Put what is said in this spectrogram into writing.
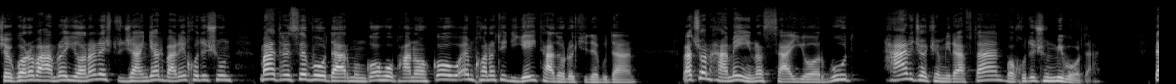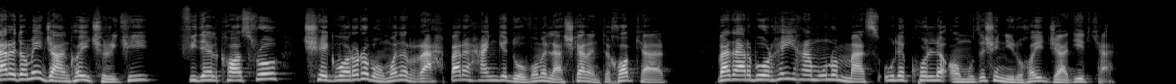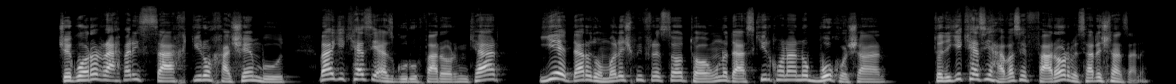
چگوارا به همراه یارانش تو جنگل برای خودشون مدرسه و درمونگاه و پناهگاه و امکانات دیگه ای تدارکیده بودن و چون همه اینا سیار بود هر جا که می‌رفتن با خودشون میبردن. در ادامه جنگ های چریکی فیدل کاسترو چگوارا را به عنوان رهبر هنگ دوم لشکر انتخاب کرد و در برهی هم اون رو مسئول کل آموزش نیروهای جدید کرد. چگوارا رهبری سختگیر و خشم بود و اگه کسی از گروه فرار می‌کرد یه در رو دنبالش میفرستاد تا اونو دستگیر کنن و بکشن تا دیگه کسی حوس فرار به سرش نزنه.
